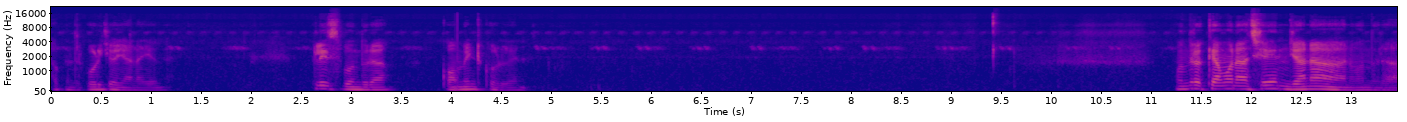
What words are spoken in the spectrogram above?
আপনাদের পরিচয় জানা যাবে। প্লিজ বন্ধুরা কমেন্ট করবেন। বন্ধুরা, কেমন আছেন? জানান বন্ধুরা।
